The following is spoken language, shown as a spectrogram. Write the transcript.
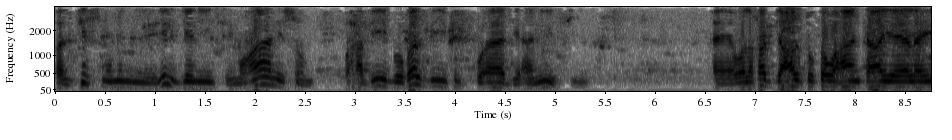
faljismu mini liljaliisi muanisun waxabibu qalbii fi lfuaadi anisi walaqad jacaltuka waxaan kaa yeelay.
